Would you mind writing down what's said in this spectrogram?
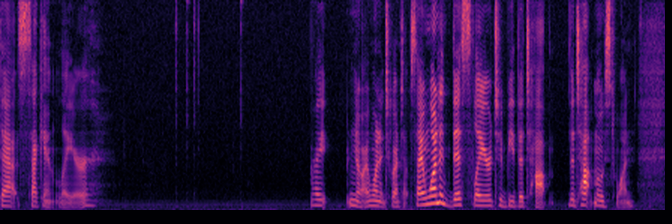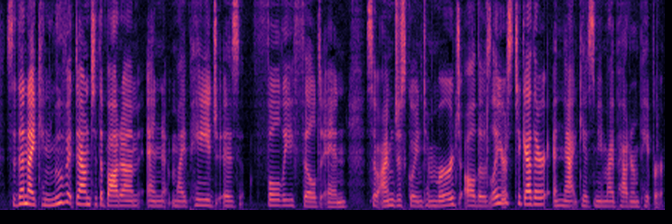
that second layer right? No, I want it to go on top. So I wanted this layer to be the top, the topmost one. So then I can move it down to the bottom and my page is fully filled in. So I'm just going to merge all those layers together and that gives me my pattern paper.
